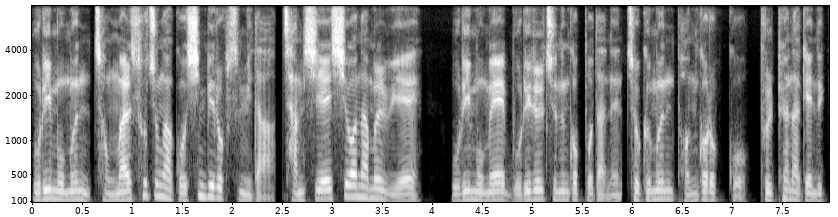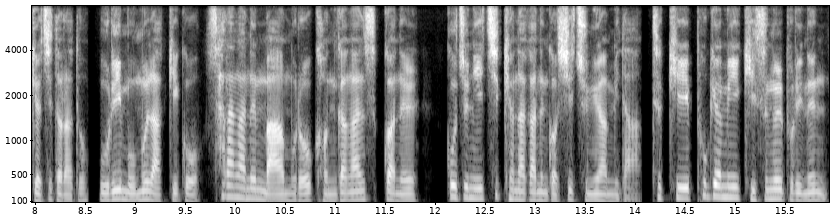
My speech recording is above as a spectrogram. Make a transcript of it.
우리 몸은 정말 소중하고 신비롭습니다. 잠시의 시원함을 위해 우리 몸에 무리를 주는 것보다는 조금은 번거롭고 불편하게 느껴지더라도 우리 몸을 아끼고 사랑하는 마음으로 건강한 습관을 꾸준히 지켜나가는 것이 중요합니다. 특히 폭염이 기승을 부리는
